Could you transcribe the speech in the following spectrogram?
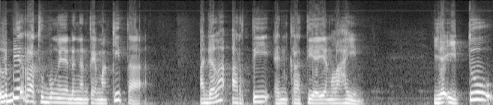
lebih erat hubungannya dengan tema kita adalah arti enkratia yang lain, yaitu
